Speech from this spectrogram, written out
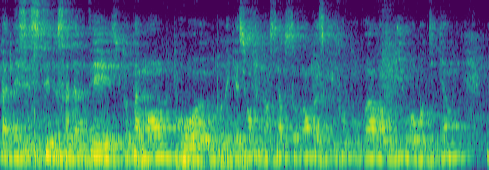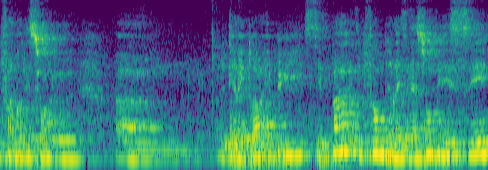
la nécessité de s'adapter, notamment pour, euh, pour des questions financières, justement, parce qu'il faut pouvoir euh, vivre au quotidien une fois qu'on est sur le, le territoire. Et puis, c'est pas une forme de résignation, mais c'est,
